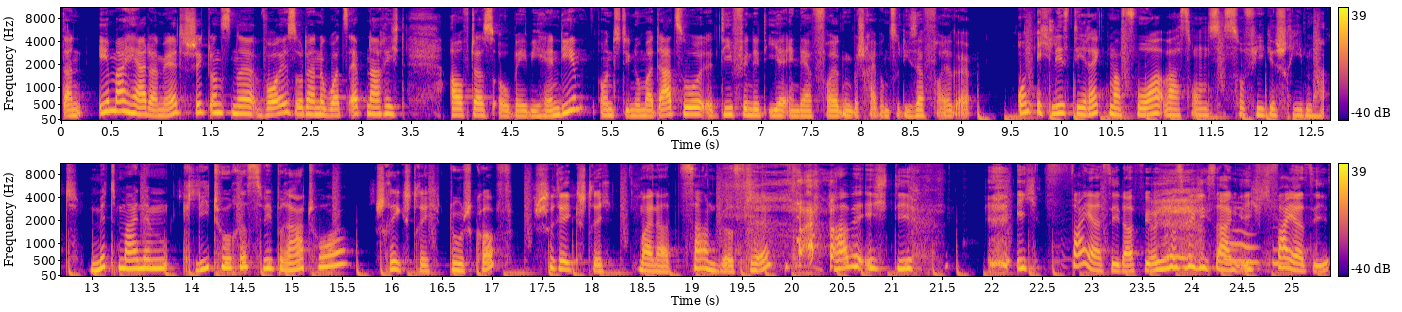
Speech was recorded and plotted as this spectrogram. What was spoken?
dann immer her damit. Schickt uns eine Voice oder eine WhatsApp-Nachricht auf das Oh Baby Handy und die Nummer dazu, die findet ihr in der Folgenbeschreibung zu dieser Folge. Und ich lese direkt mal vor, was uns Sophie geschrieben hat. Mit meinem Klitoris-Vibrator, Schrägstrich Duschkopf, Schrägstrich meiner Zahnbürste, habe ich die ich feiere sie dafür. Ich muss wirklich sagen, ich feiere sie.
